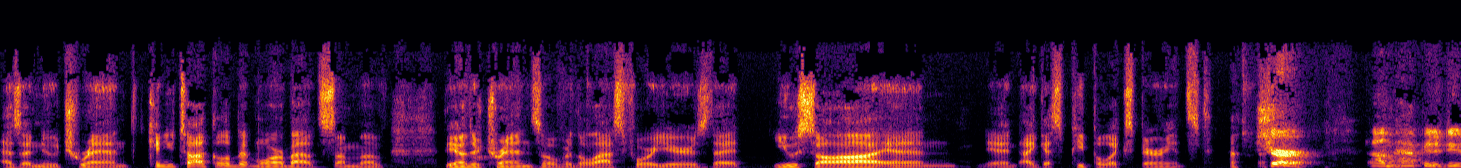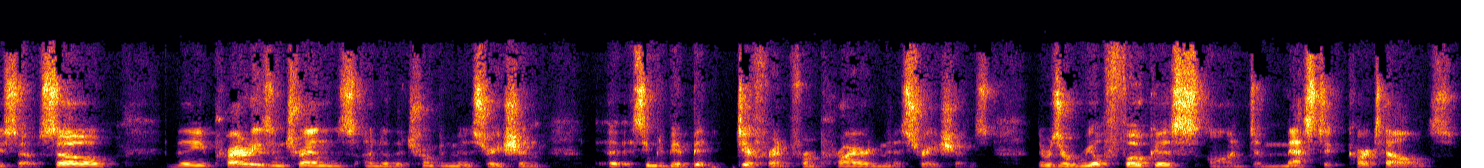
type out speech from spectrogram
as a new trend. Can you talk a little bit more about some of the other trends over the last four years that you saw and and I guess people experienced? sure, I'm happy to do so. So the priorities and trends under the Trump administration uh, seem to be a bit different from prior administrations. There was a real focus on domestic cartels,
